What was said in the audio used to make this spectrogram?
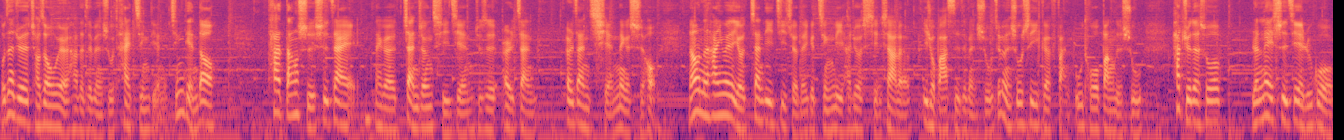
我真的觉得乔治·欧威尔他的这本书太经典了，经典到他当时是在那个战争期间，就是二战二战前那个时候。然后呢，他因为有战地记者的一个经历，他就写下了《一九八四》这本书。这本书是一个反乌托邦的书。他觉得说，人类世界如果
